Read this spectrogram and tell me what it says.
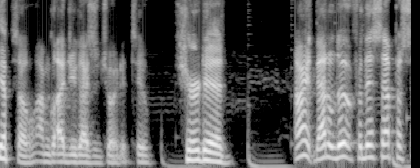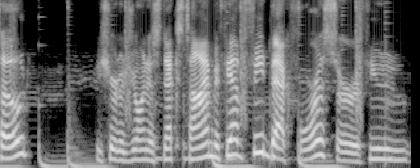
Yep. So I'm glad you guys enjoyed it too. Sure did. All right, that'll do it for this episode. Be sure to join us next time. If you have feedback for us, or if you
